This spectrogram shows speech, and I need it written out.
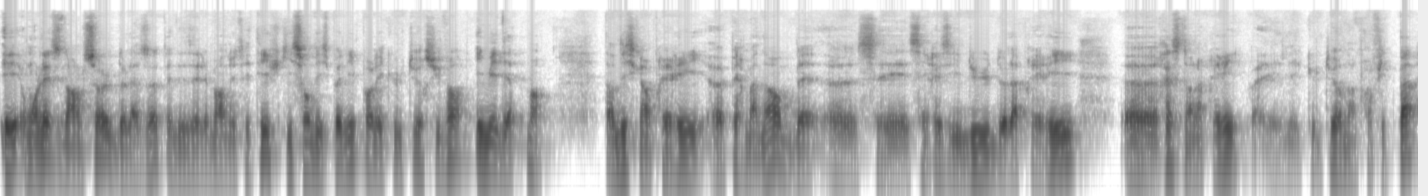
et on laisse dans le sol de l'azote et des éléments nutritifs qui sont disponibles pour les cultures suivantes immédiatement. Tandis qu'en prairie euh, permanente, ben, euh, ces, résidus de la prairie euh, restent dans la prairie. les cultures n'en profitent pas.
